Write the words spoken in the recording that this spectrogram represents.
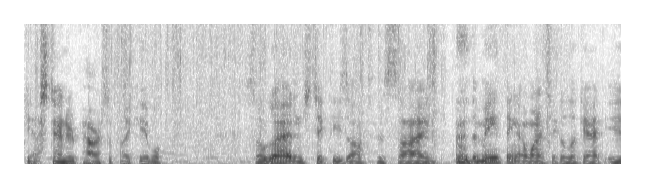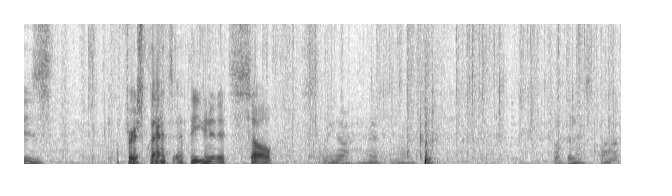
yeah, standard power supply cable. So we'll go ahead and stick these off to the side. the main thing I want to take a look at is a first glance at the unit itself. Let me go ahead and open this up.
